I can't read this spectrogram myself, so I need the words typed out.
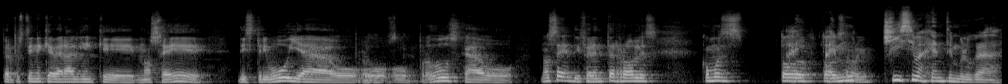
pero pues tiene que haber alguien que, no sé, distribuya o produzca. o, no sé, diferentes roles. ¿Cómo es todo, hay, todo hay muchísima gente involucrada.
